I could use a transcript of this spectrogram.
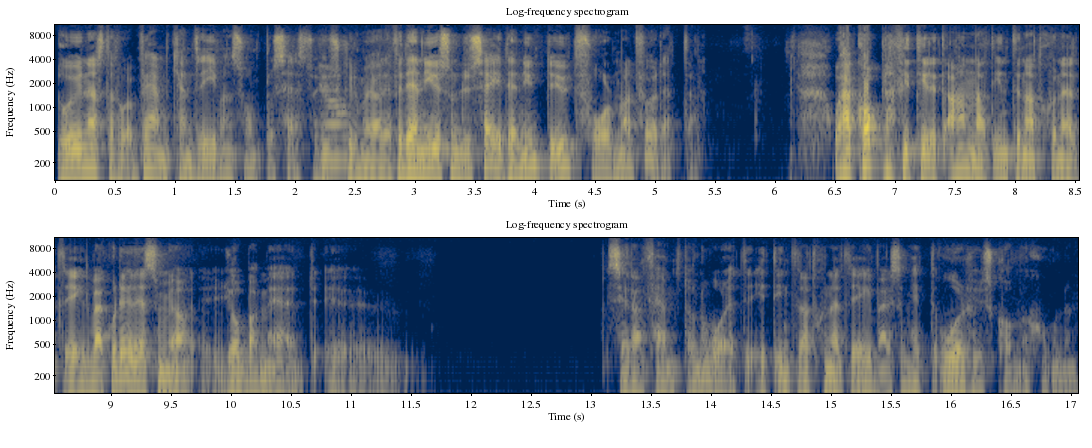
då är ju nästa fråga, vem kan driva en sån process och hur skulle man göra det? För den är ju som du säger, den är ju inte utformad för detta. Och här kopplar vi till ett annat internationellt regelverk och det är det som jag jobbar med eh, sedan 15 år. Ett, ett, internationellt regelverk som heter Århuskonventionen.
